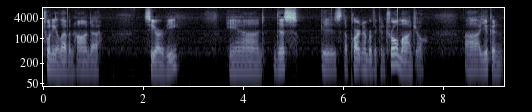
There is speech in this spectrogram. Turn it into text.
2011 Honda CRV. And this is the part number of the control module. Uh, you can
